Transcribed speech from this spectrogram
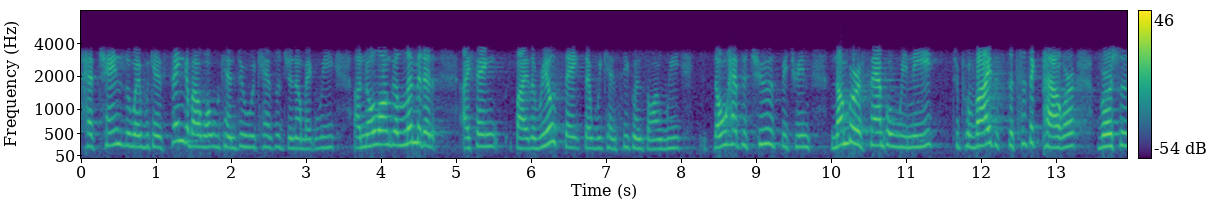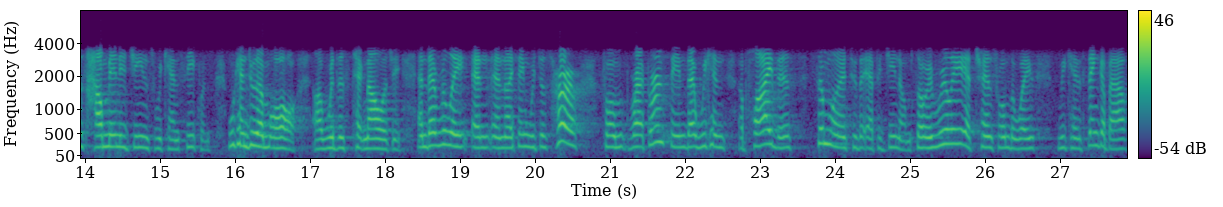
has changed the way we can think about what we can do with cancer genomics. We are no longer limited, I think, by the real estate that we can sequence on. We don't have to choose between number of samples we need to provide the statistic power versus how many genes we can sequence. We can do them all uh, with this technology. And that really, and, and I think we just heard from Brad Bernstein that we can apply this similar to the epigenome. So it really has transformed the way we can think about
